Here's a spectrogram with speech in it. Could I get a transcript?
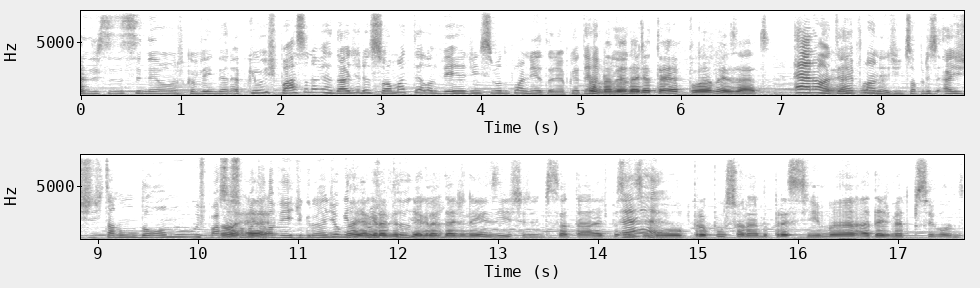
A indústria do cinema, fica vendendo. É porque o espaço, na verdade, ele é só uma tela verde em cima do planeta, né? Porque a Terra Não, é na plana. verdade a Terra é plana, exato. É, não, a é Terra é plana. plana. A gente só precisa. A gente tá num domo, o espaço Não, é só uma é. tela verde grande e alguém Não, tá e a, gravi- projetando, e a né? gravidade nem existe, a gente só tá, tipo assim, É. sendo propulsionado pra cima a 10 metros por segundo.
